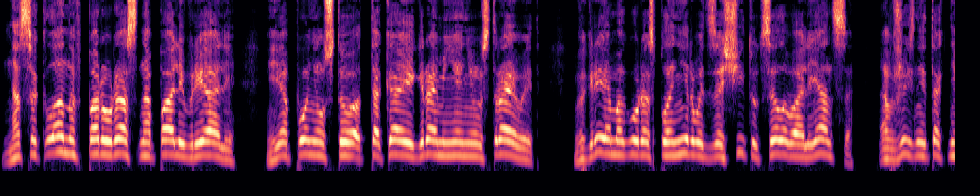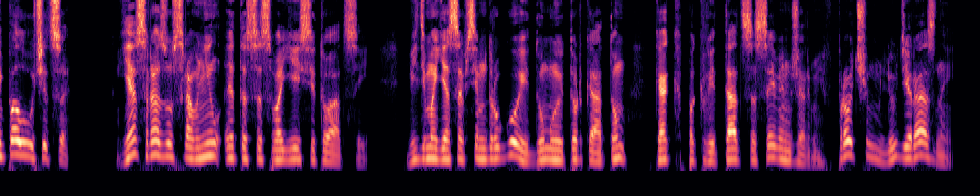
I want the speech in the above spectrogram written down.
На сокланов пару раз напали в реале, и я понял, что такая игра меня не устраивает. В игре я могу распланировать защиту целого альянса, а в жизни так не получится. Я сразу сравнил это со своей ситуацией. Видимо, я совсем другой и думаю только о том, как поквитаться с Эвенджерами. Впрочем, люди разные.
